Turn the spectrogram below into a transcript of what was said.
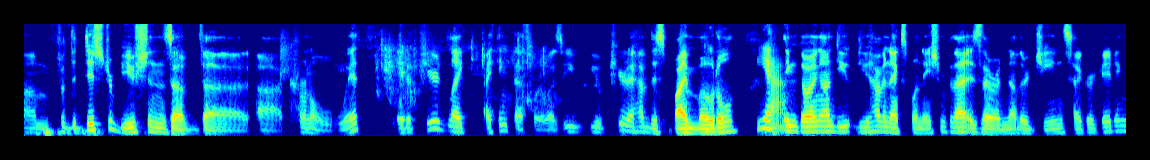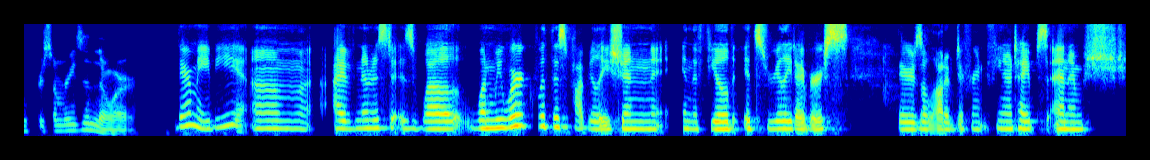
Um, for the distributions of the uh, kernel width, it appeared like I think that's what it was. You, you appear to have this bimodal Yeah. thing going on. Do you, do you have an explanation for that? Is there another gene segregating for some reason, or There may be. Um, I've noticed it as well. When we work with this population in the field, it's really diverse. There's a lot of different phenotypes, and I'm sh-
